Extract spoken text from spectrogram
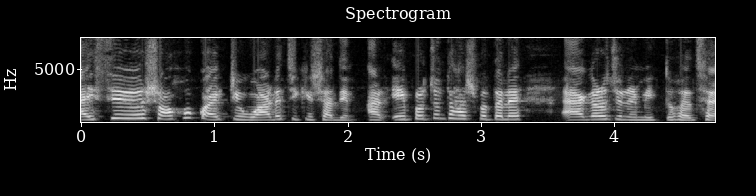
আইসিইউ সহ কয়েকটি ওয়ার্ডে চিকিৎসাধীন, আর এই পর্যন্ত হাসপাতালে এগারো জনের মৃত্যু হয়েছে।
